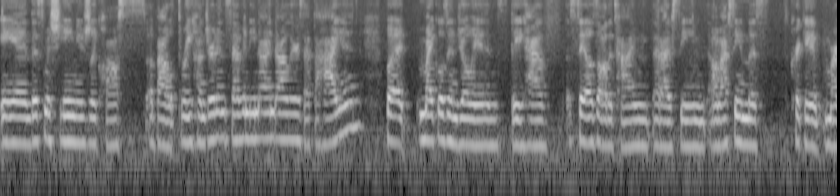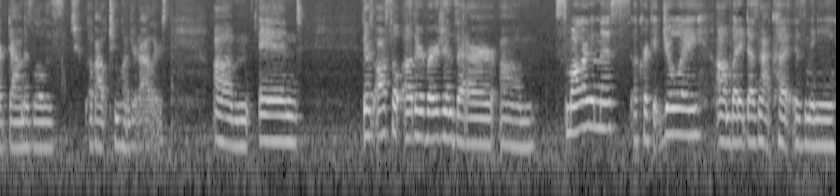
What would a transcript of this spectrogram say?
and this machine usually costs about $379 at the high end. But Michaels and Joann's, they have sales all the time that I've seen. Um, I've seen this Cricut marked down as low as about $200. Um, and there's also other versions that are um, smaller than this, a Cricut Joy, um, but it does not cut as many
